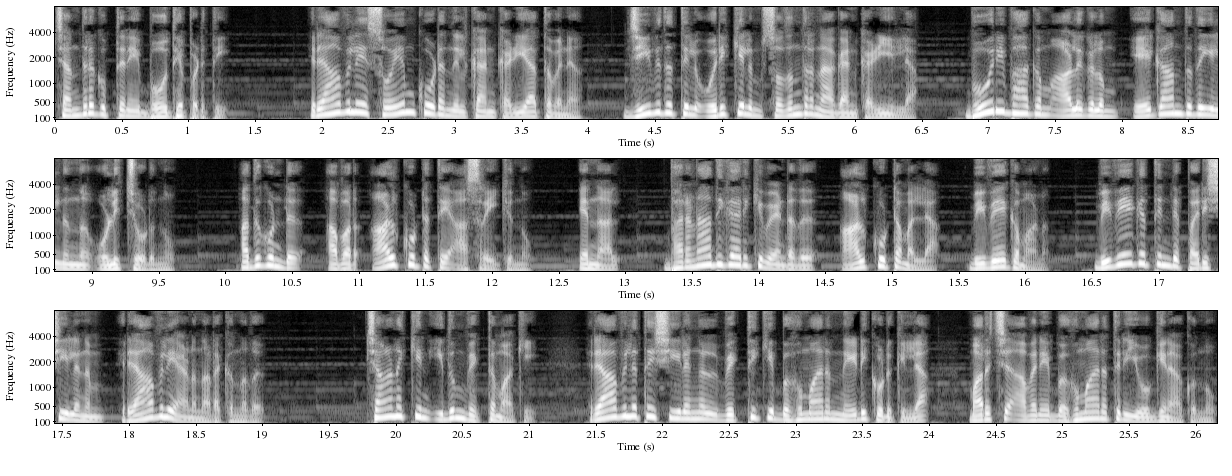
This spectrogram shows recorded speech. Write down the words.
ചന്ദ്രഗുപ്തനെ ബോധ്യപ്പെടുത്തി രാവിലെ സ്വയം കൂടെ നിൽക്കാൻ കഴിയാത്തവന് ജീവിതത്തിൽ ഒരിക്കലും സ്വതന്ത്രനാകാൻ കഴിയില്ല. ഭൂരിഭാഗം ആളുകളും ഏകാന്തതയിൽ നിന്ന് ഒളിച്ചോടുന്നു. അതുകൊണ്ട് അവർ ആൾക്കൂട്ടത്തെ ആശ്രയിക്കുന്നു. എന്നാൽ ഭരണാധികാരിക്ക് വേണ്ടത് ആൾക്കൂട്ടമല്ല വിവേകമാണ്. വിവേകത്തിന്റെ പരിശീലനം രാവിലെയാണ് നടക്കുന്നത്. ചാണക്യൻ ഇതും വ്യക്തമാക്കി രാവിലത്തെ ശീലങ്ങൾ വ്യക്തിക്ക് ബഹുമാനം നേടിക്കൊടുക്കില്ല മറിച്ച് അവനെ ബഹുമാനത്തിന് യോഗ്യനാക്കുന്നു.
